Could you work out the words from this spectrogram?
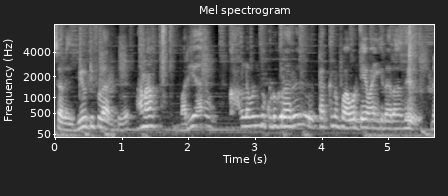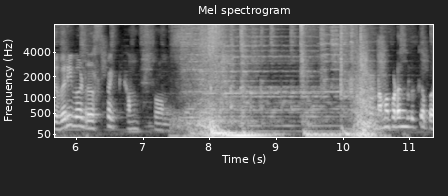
சார் இது பியூட்டிஃபுல்லா இருக்கு. ஆனா மரியாதை காலில் விழுந்து கொடுக்குறாரு டக்குன்னு இப்போ அவர்கிட்டயே வாங்கிக்கிறாரு அது. The very word respect comes from நம்ம படங்களுக்கு அப்ப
